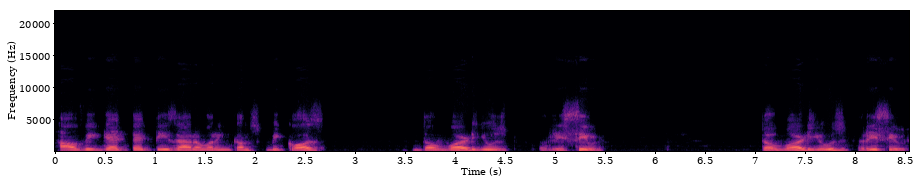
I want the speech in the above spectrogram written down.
How we get that these are our incomes? Because the word used received. The word used received.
